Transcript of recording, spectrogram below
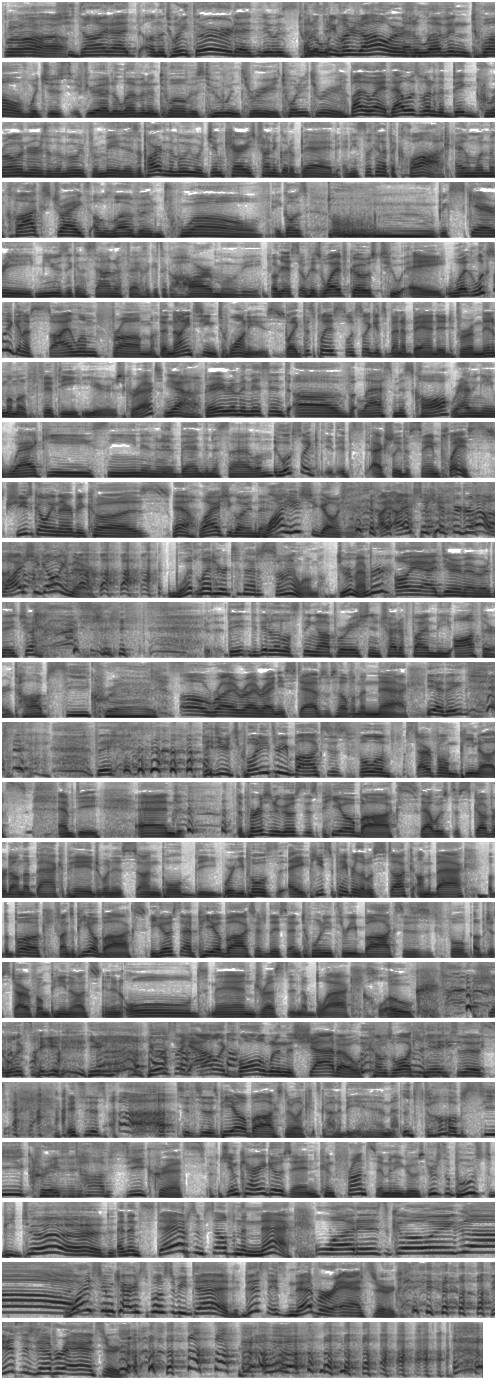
She died at on the 23rd. It was 2300 hours. At 11, 12, which is if you add 11 and 12 is 2 and 3, 23. By the way, that was one of the big groaners of the movie for me. There's a part in the movie where Jim Carrey's trying to go to bed and he's looking at the clock. And when the clock strikes 11, 12, it goes Dum. Big scary music and sound effects like it's like a horror movie. Okay, so his wife goes to a what looks like an asylum from the 1920s. Like this place looks like it's been abandoned for a minimum of 50 years, correct? Yeah, very reminiscent of Last Miss Call. We're having a wacky scene in an abandoned asylum. It looks like it's actually the same place. She's going there because Yeah, why is she going there? why is she going there? I, I actually can't figure it out. Why is she going there? What led her to that asylum? Do you remember? Oh yeah, I do remember. They tried. they, they did a little sting operation and tried to find the author. Top secrets. Oh, right, right, right. And he stabs himself in the neck. Yeah, they. they. They do 23 boxes full of styrofoam peanuts, empty, and the person who goes to this PO box that was discovered on the back page when his son pulled the where he pulls a piece of paper that was stuck on the back of the book, he finds a PO box. He goes to that PO box after they send 23 boxes full of just styrofoam peanuts, and an old man dressed in a black cloak. it looks like he, he he looks like Alec Baldwin in the shadow comes walking into this into this to, to this PO box, and they're like, it's got to be him. It's top secret. It's top secrets. Jim Carrey goes in, confronts him, and he goes, You're supposed to be dead. And then stabs himself in the neck. What is going on? Why is Jim Carrey supposed to be dead? This is never answered. this is never answered.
